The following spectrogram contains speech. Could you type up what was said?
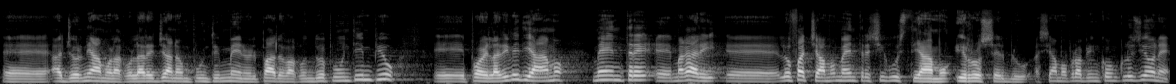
eh, aggiorniamola con la Reggiana un punto in meno, il Padova con due punti in più e poi la rivediamo, mentre eh, magari eh, lo facciamo mentre ci gustiamo il rosso e il blu. Siamo proprio in conclusione,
